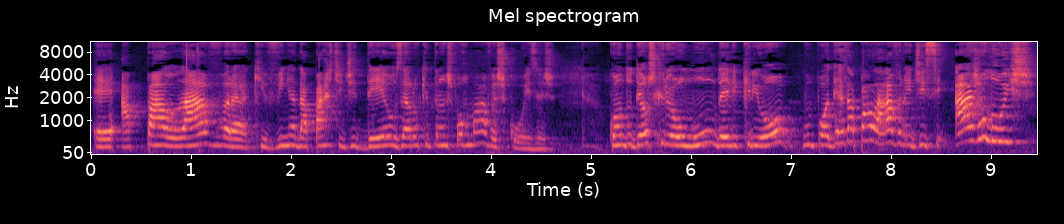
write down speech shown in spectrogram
é, a palavra que vinha da parte de Deus era o que transformava as coisas. Quando Deus criou o mundo, ele criou o poder da palavra. Ele disse: haja luz.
